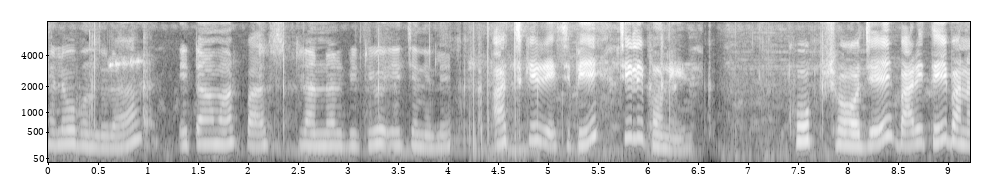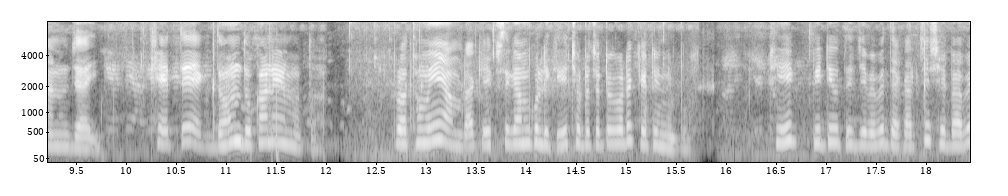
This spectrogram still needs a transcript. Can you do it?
হ্যালো বন্ধুরা, এটা আমার ফার্স্ট রান্নার ভিডিও এই চ্যানেলে আজকের রেসিপি চিলি পনির। খুব সহজে বাড়িতেই বানানো যায়, খেতে একদম দোকানের মতো। প্রথমেই আমরা ক্যাপসিকামগুলিকে ছোট ছোট করে কেটে নেব। ঠিক ভিডিওতে যেভাবে দেখাচ্ছে, সেভাবে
